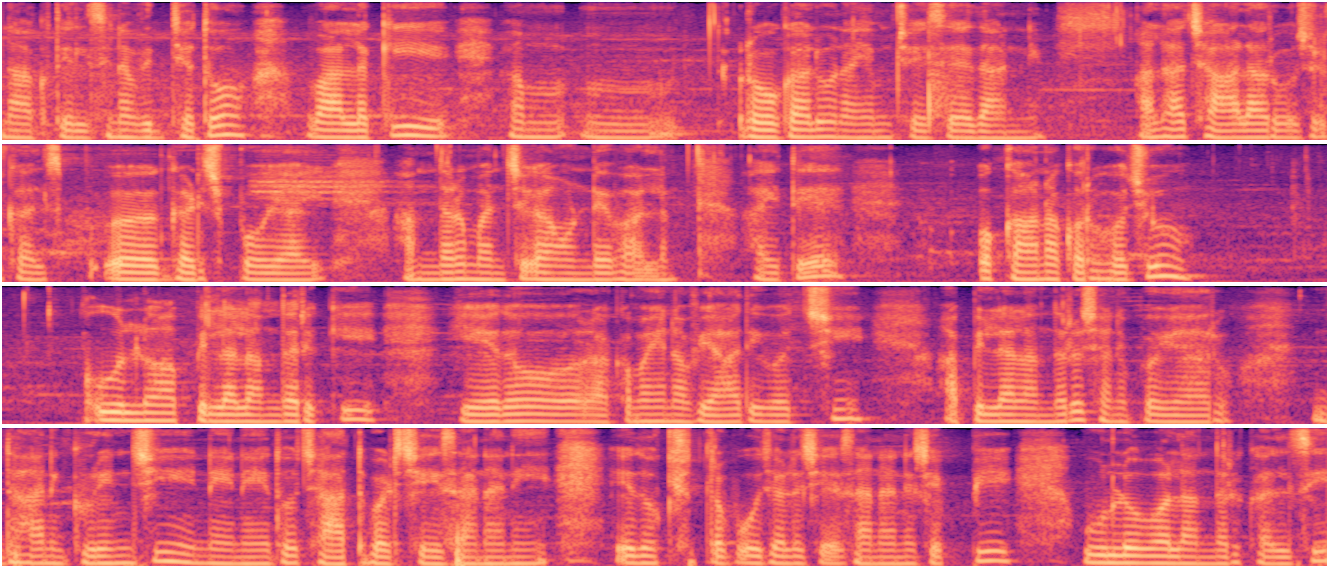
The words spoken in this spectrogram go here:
నాకు తెలిసిన విద్యతో వాళ్ళకి రోగాలు నయం చేసేదాన్ని. అలా చాలా రోజులు కలిసి గడిచిపోయాయి. అందరూ మంచిగా ఉండేవాళ్ళం. అయితే ఒకానొక రోజు ఊళ్ళో ఆ పిల్లలందరికీ ఏదో రకమైన వ్యాధి వచ్చి ఆ పిల్లలందరూ చనిపోయారు. దాని గురించి నేనేదో చేతబడి చేశానని ఏదో క్షుద్ర పూజలు చేశానని చెప్పి ఊళ్ళో వాళ్ళందరూ కలిసి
